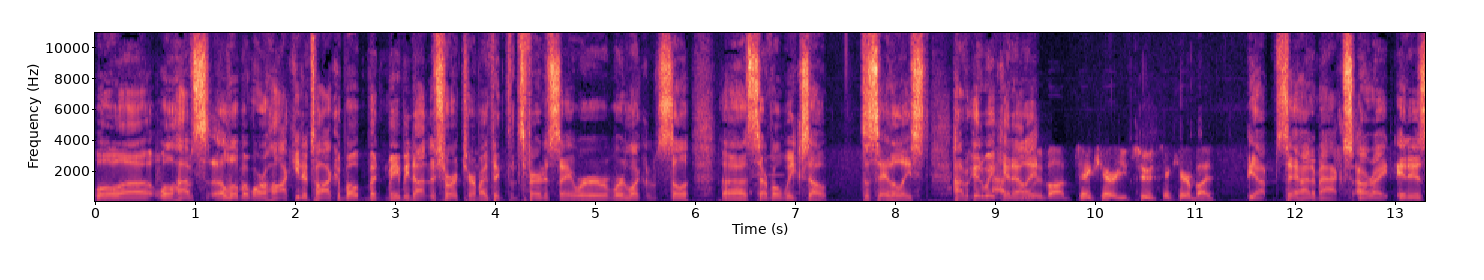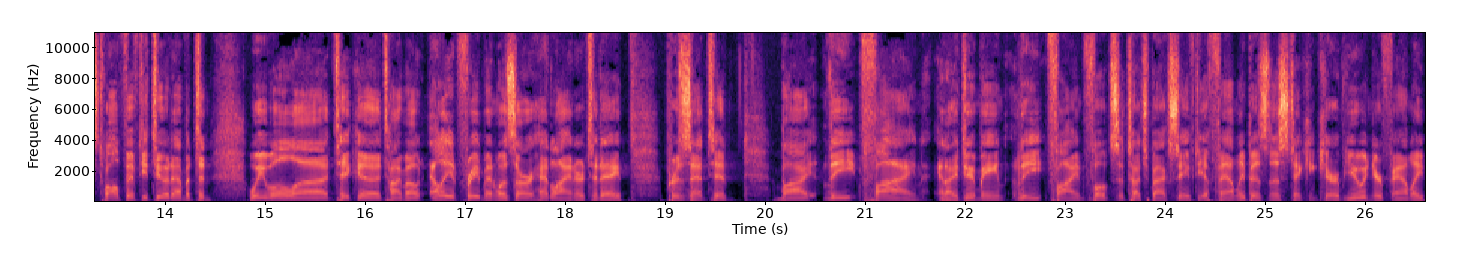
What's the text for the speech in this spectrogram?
we'll uh, we'll have a little bit more hockey to talk about, but maybe not in the short term. I think that's fair to say. We're we're looking still uh, several weeks out, to say the least. Have a good weekend, Absolutely, Elliotte. Bob. Take care. You too. Take care, bud. Yep. Say hi to Max. All right. It is 12:52 at Edmonton. We will uh, take a timeout. Elliotte Friedman was our headliner today, presented by the Fine, and I do mean the Fine folks at Touchback Safety, a family business taking care of you and your family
